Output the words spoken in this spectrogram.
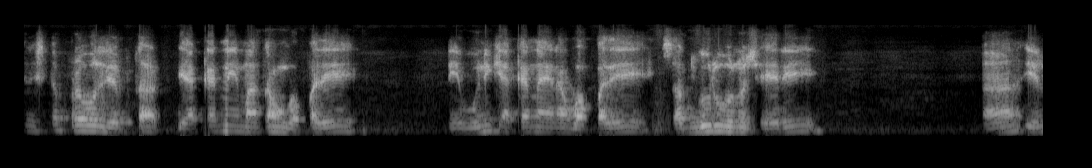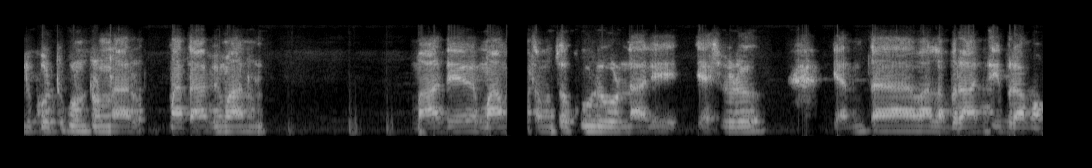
కృష్ణ ప్రభువులు చెప్తాడు ఎక్కడ నీ మతం గొప్పది? నీ ఉనికి ఎక్కడనైనా గొప్పది? సద్గురువును చేరి ఆ వీళ్ళు కొట్టుకుంటున్నారు మతాభిమానులు. మా దేవ మా మతంతో కూడి ఉండాలి యశుడు. ఎంత వాళ్ళ భ్రాంతి భ్రమం.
